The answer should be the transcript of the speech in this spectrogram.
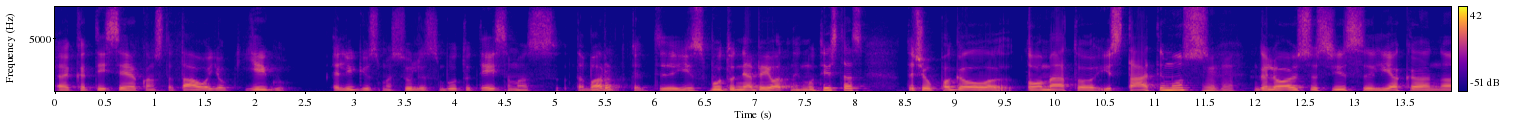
kad teisėja konstatavo, jog jeigu Eligijus Masiulis būtų teisiamas dabar, kad jis būtų nebejotinai nuteistas, Tačiau pagal to meto įstatymus mhm. galiojusius jis lieka na,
